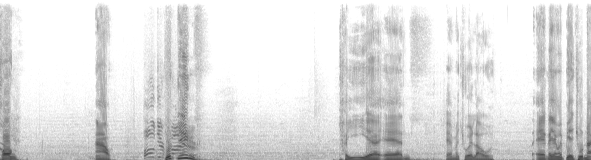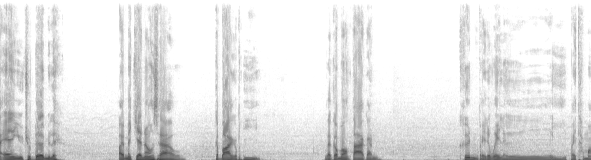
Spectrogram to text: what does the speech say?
คองอ้าว Hold your หยุดยิง fire. ใช่แอนแอนมาช่วยเราแอนก็ยังไม่เปลี่ยนชุดนะแอนยังอยู่ชุดเดิมอยู่เลย ไปมาเจอน้องสาวกลับบ้านกับพี่ แล้วก็มองตากัน ขึ้นไปด้วยเลย ไปทำไม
